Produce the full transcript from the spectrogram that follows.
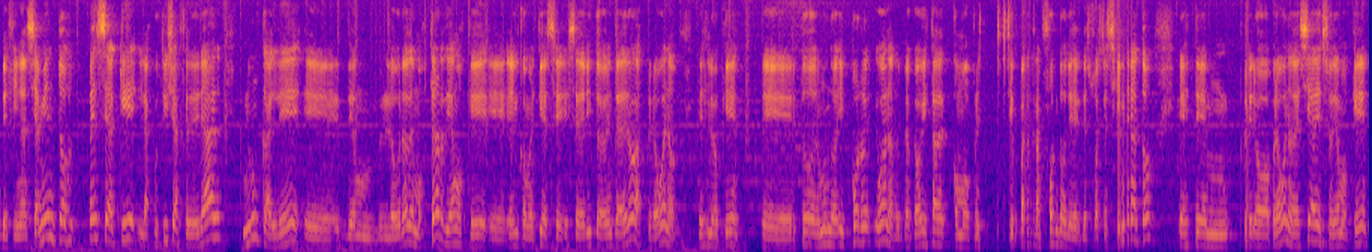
de financiamientos, pese a que la justicia federal nunca le eh, logró demostrar, digamos, que eh, él cometía ese, delito de venta de drogas, pero bueno, es lo que eh, todo el mundo, y por, bueno, lo que hoy está como principal trasfondo de, su asesinato, este, pero, pero bueno, decía eso, digamos, que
